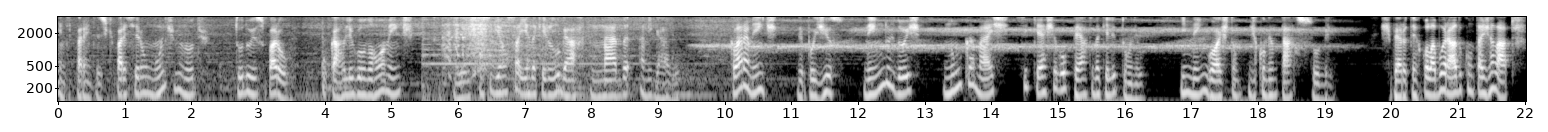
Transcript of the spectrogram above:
entre parênteses que pareceram muitos minutos, tudo isso parou. O carro ligou normalmente e eles conseguiram sair daquele lugar nada amigável. Claramente, depois disso, nenhum dos dois nunca mais sequer chegou perto daquele túnel e nem gostam de comentar sobre. Espero ter colaborado com tais relatos.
